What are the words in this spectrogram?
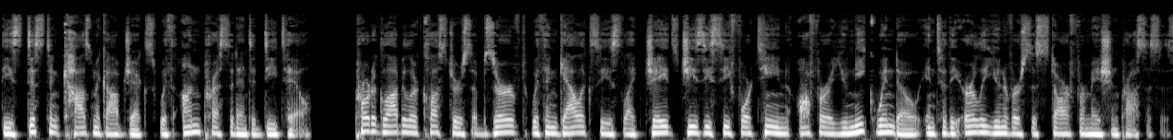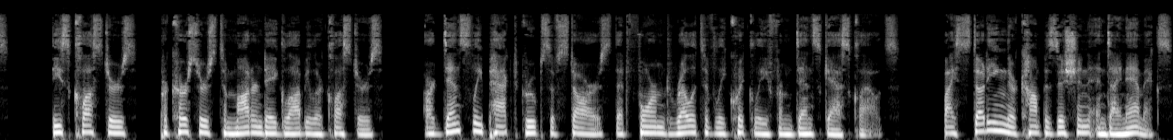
these distant cosmic objects with unprecedented detail. Protoglobular clusters observed within galaxies like JADES GZC-14 offer a unique window into the early universe's star formation processes. These clusters, precursors to modern-day globular clusters, are densely packed groups of stars that formed relatively quickly from dense gas clouds. By studying their composition and dynamics,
